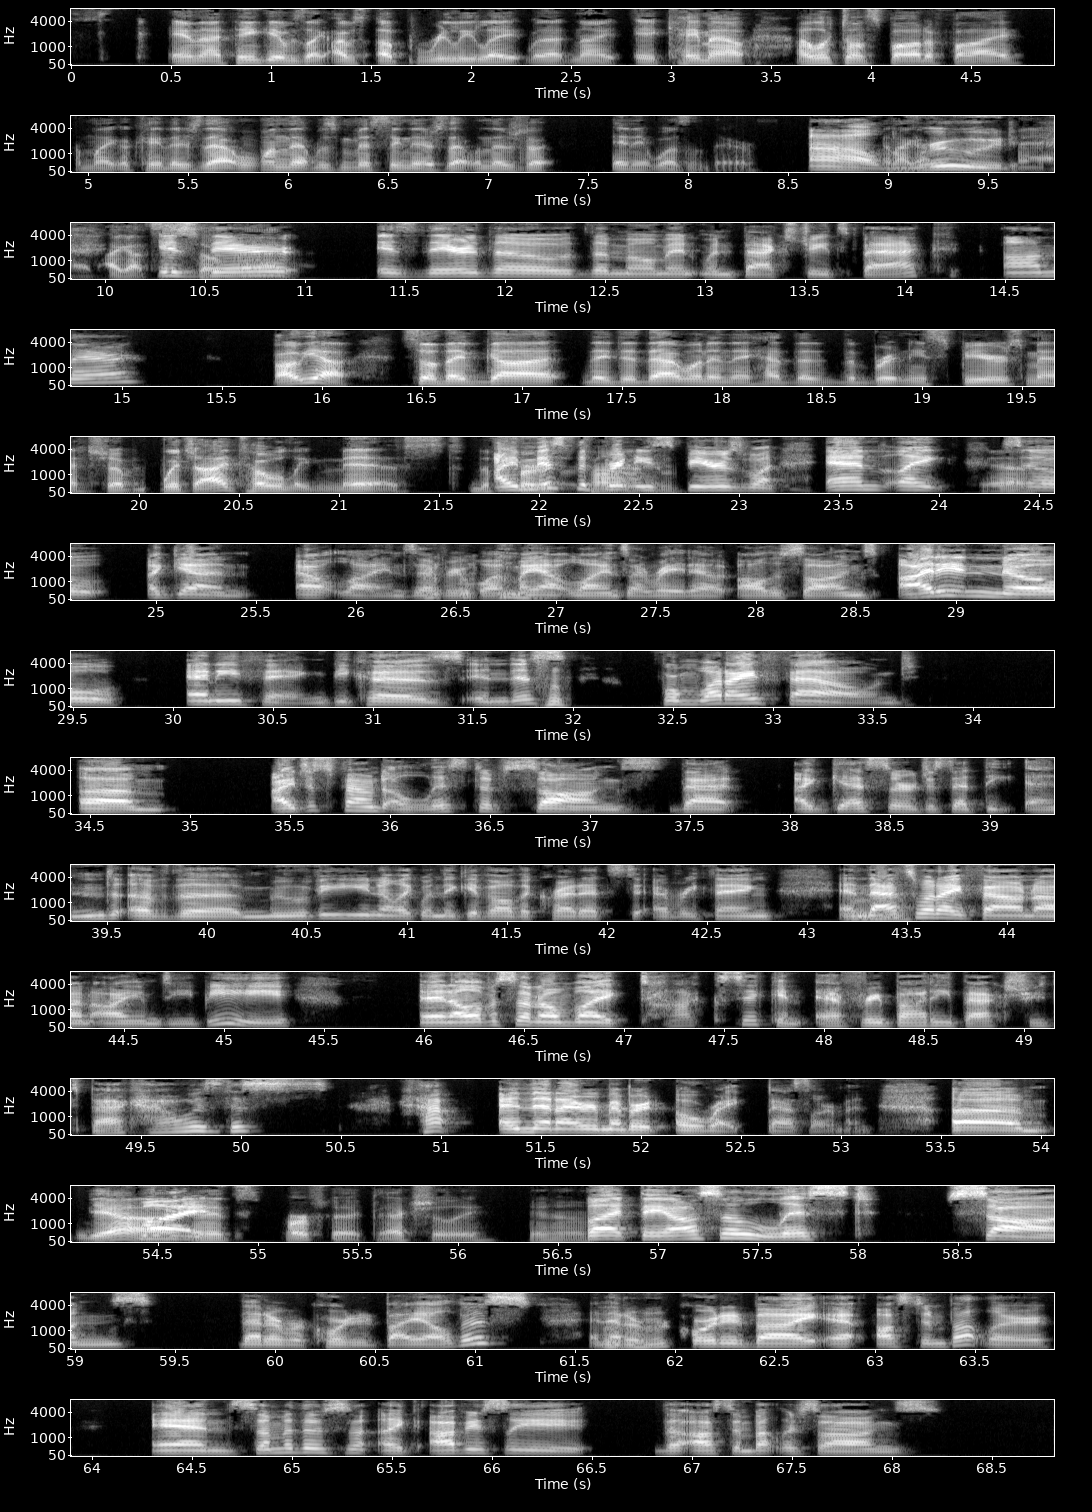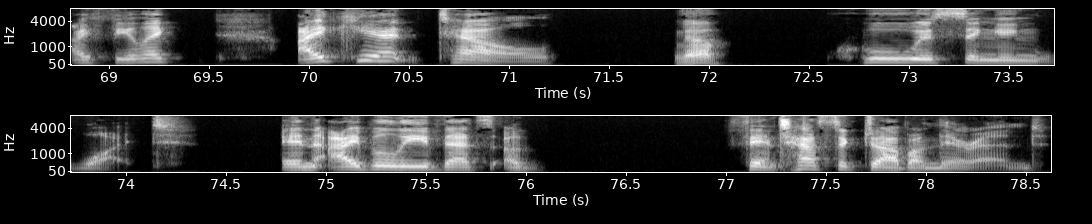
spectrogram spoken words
and I think it was like I was up really late that night. It came out. I looked on Spotify. I'm like, okay, there's that one that was missing. There's that one. There's that, and it wasn't there. Oh, I rude! I got is so there mad. is there though the moment when Backstreet's back on there? Oh yeah, so they've got they did that one and they had the the Britney Spears matchup, which I totally missed. I missed the time. Britney Spears one, and like yeah. so again outlines everyone my outlines I rate out all the songs. I didn't know anything because in this from what I found um I just found a list of songs that I guess are just at the end of the movie, you know, like when they give all the credits to everything. And mm-hmm. that's what I found on IMDb. And all of a sudden I'm like, toxic and everybody Backstreet's back. How is this? How? And then I remembered, oh, right, Baz Luhrmann. Um, yeah, but, it's perfect, actually. Yeah. But they also list songs that are recorded by Elvis and that mm-hmm. are recorded by uh, Austin Butler. And some of those, like obviously the Austin Butler songs, I feel like I can't tell no who is singing what. And I believe that's a fantastic job on their end.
